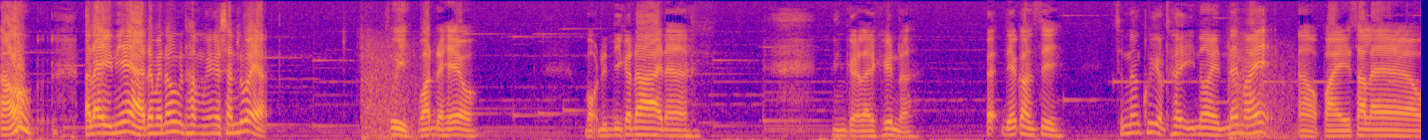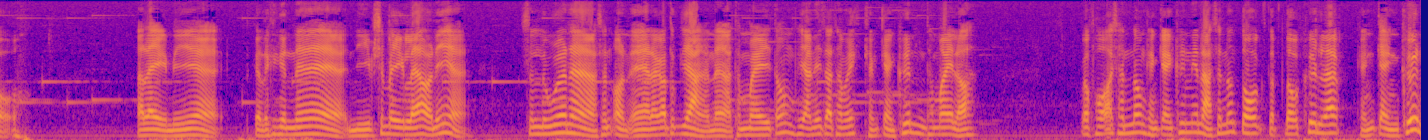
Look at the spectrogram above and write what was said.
เอ้า อะไรเนี่ยทำไมต้องทำงานกับฉันด้วยอะ อุ้ย what the hell บอกดีๆก็ได้นะมันเกิดอะไรขึ้นเหรอเอ๊ะเดี๋ยวก่อนสิ ฉันต้องคุยกับเธออีกหน่อยได้ไหมอ้าวไปซะแล้ว อะไรอย่างนี้เกิดอะไรขึ้นกันแน่หนีฉันไปอีกแล้วเนี่ย ฉันรู้แล้วนะฉันอ่อนแอแล้วก็ทุกอย่างนะทำไมต้องพยายามที่จะทำให้แข็งแกร่งขึ้นทำไมเหรอ ก็เพราะฉันต้องแข็งแกร่งขึ้นนี่แหละฉันต้องโตเติบโตขึ้นและแข็งแกร่งขึ้น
